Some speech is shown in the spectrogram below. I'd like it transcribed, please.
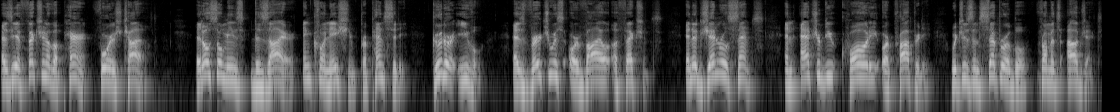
as the affection of a parent for his child. It also means desire, inclination, propensity, good or evil, as virtuous or vile affections. In a general sense, an attribute, quality, or property which is inseparable from its object,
